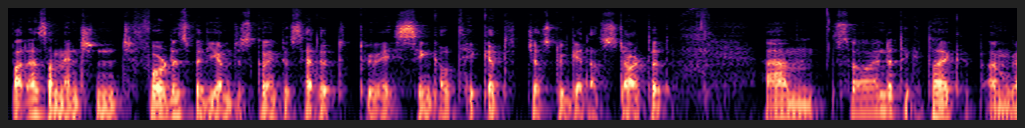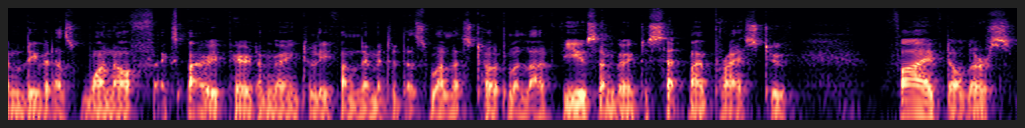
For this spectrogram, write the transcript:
But as I mentioned, for this video I'm just going to set it to a single ticket just to get us started. Um, so in the ticket type, I'm going to leave it as one-off. Expiry period, I'm going to leave unlimited as well as total allowed views. I'm going to set my price to $5.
